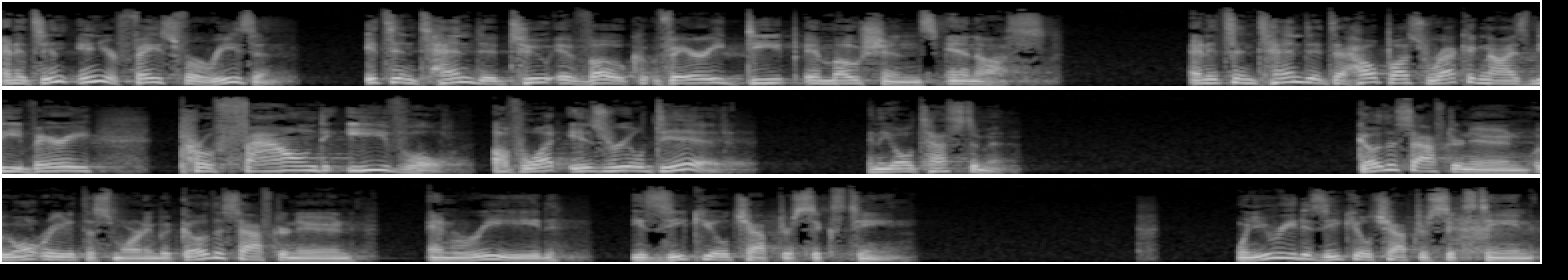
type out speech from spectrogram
And it's in, in your face for a reason. It's intended to evoke very deep emotions in us. And it's intended to help us recognize the very profound evil of what Israel did in the Old Testament. Go this afternoon, we won't read it this morning, but go this afternoon and read Ezekiel chapter 16. When you read Ezekiel chapter 16,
